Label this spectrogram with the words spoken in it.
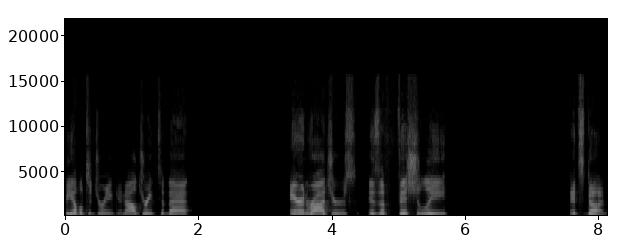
be able to drink, and I'll drink to that. Aaron Rodgers is officially it's done.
